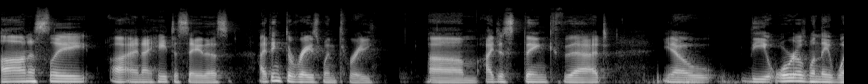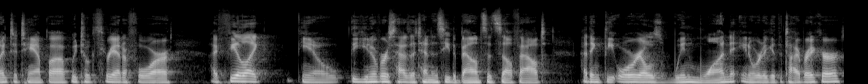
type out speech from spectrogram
honestly, uh, and I hate to say this, I think the Rays win three. Um, I just think that, you know, the Orioles, when they went to Tampa, we took three out of four. I feel like, you know, the universe has a tendency to balance itself out. I think the Orioles win one in order to get the tiebreaker,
